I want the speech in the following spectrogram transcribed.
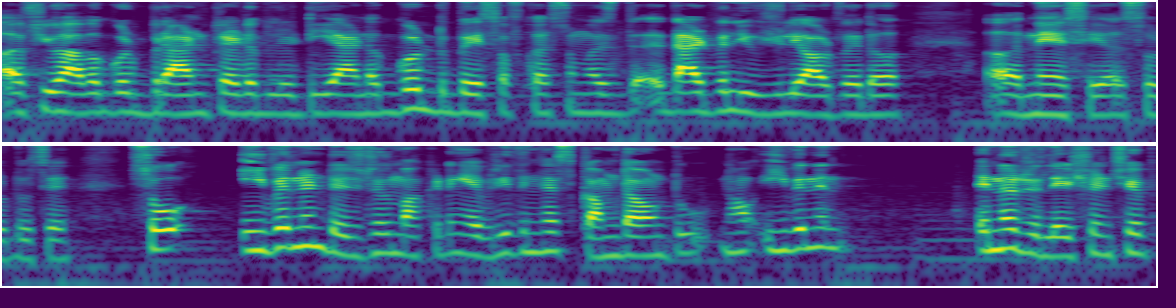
Uh, if you have a good brand credibility and a good base of customers th- that will usually outweigh the uh, naysayers so to say. So even in digital marketing everything has come down to now even in in a relationship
